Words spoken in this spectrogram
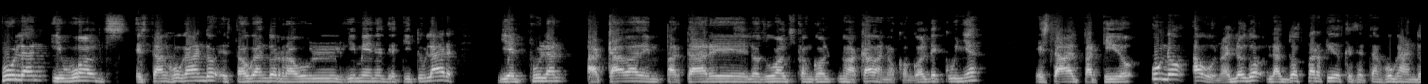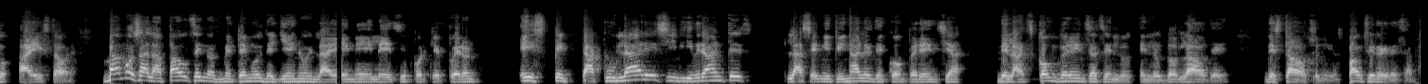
Fulham y Wolves están jugando. Está jugando Raúl Jiménez de titular y el Fulham acaba de empatar eh, los Wolves con gol, no acaba, no, con gol de Cuña, está el partido uno a uno. Hay los, los dos partidos que se están jugando a esta hora. Vamos a la pausa y nos metemos de lleno en la MLS porque fueron espectaculares y vibrantes las semifinales de conferencia, de las conferencias en los, en los dos lados de, de Estados Unidos. Pausa y regresamos.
